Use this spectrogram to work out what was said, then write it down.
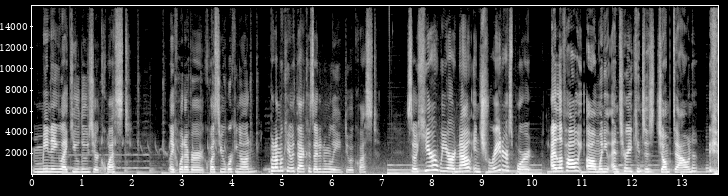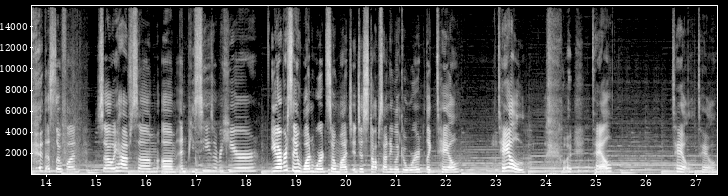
meaning like you lose your quest, like whatever quest you're working on. But I'm okay with that because I didn't really do a quest. So here we are now in Trader's Port. I love how um, when you enter, you can just jump down. That's so fun. So we have some um, NPCs over here. You ever say one word so much, it just stops sounding like a word, like tail. Tail. tail. Tail. Tail.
